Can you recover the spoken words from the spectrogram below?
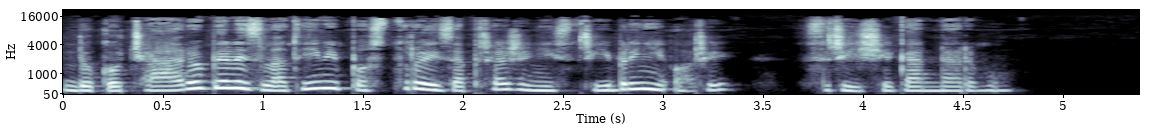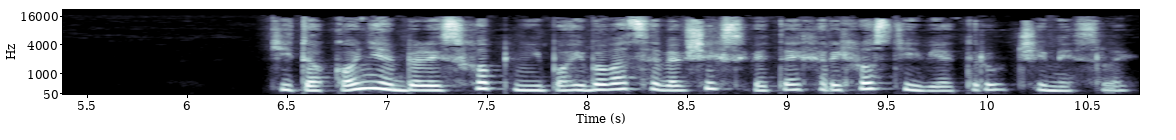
Do kočáru byly zlatými postroji zapřaženi stříbrní oři z říše Gandarvu. Tito koně byli schopní pohybovat se ve všech světech rychlostí větru či mysli.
